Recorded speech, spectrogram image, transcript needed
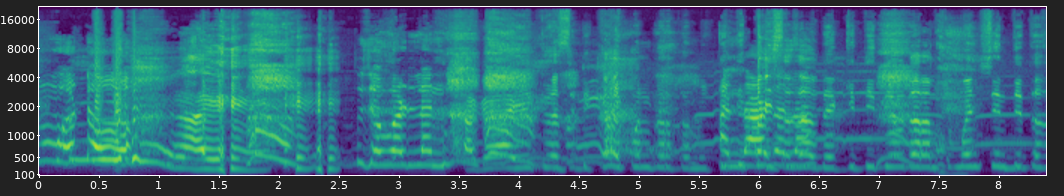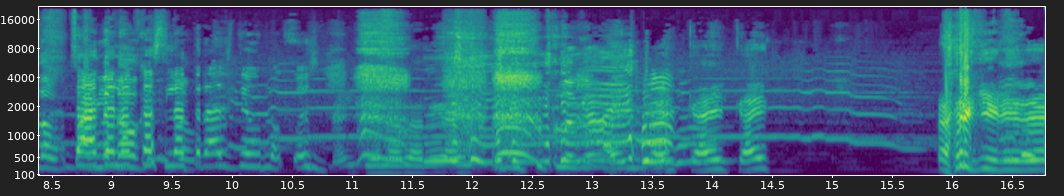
मोठं. आहे तुझ्या वडिलांना. अगं आई तुझ्यासाठी काय पण करतो मी. आणि किती पैसा दादाला- जाऊ दे किती देवदाराम तू म्हणशील तिथं जाऊ. चांगल्या दादाला दवाखान्यात कसला जाऊ. त्रास देऊ नकोस. देणार अरे, आई. चुकलं गं, आई. काय काय काय? अरे गेली रे.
